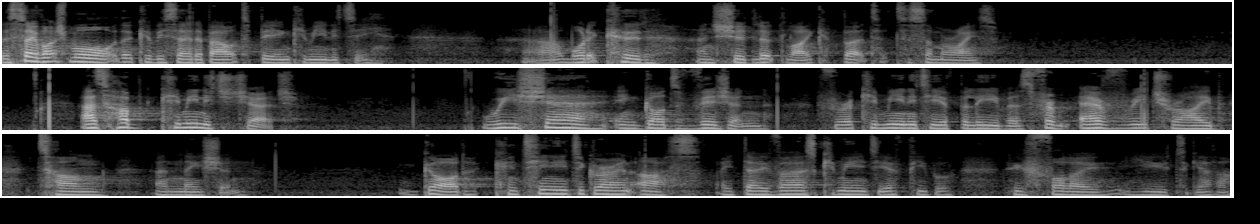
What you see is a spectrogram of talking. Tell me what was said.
There's so much more that could be said about being community, uh, what it could and should look like, but to summarize. As Hub Community Church, we share in God's vision for a community of believers from every tribe, tongue, and nation. God, continue to grow in us a diverse community of people who follow you together.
